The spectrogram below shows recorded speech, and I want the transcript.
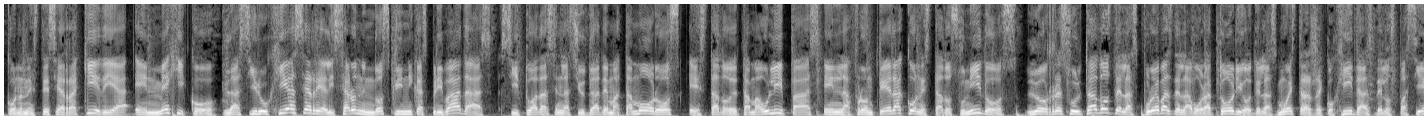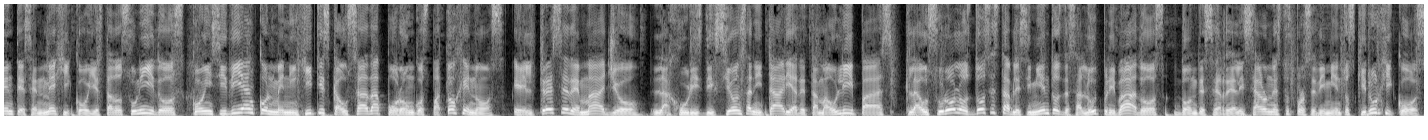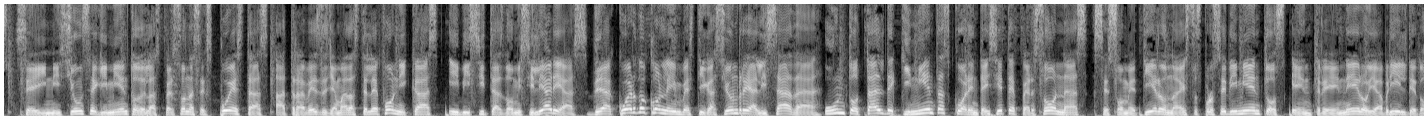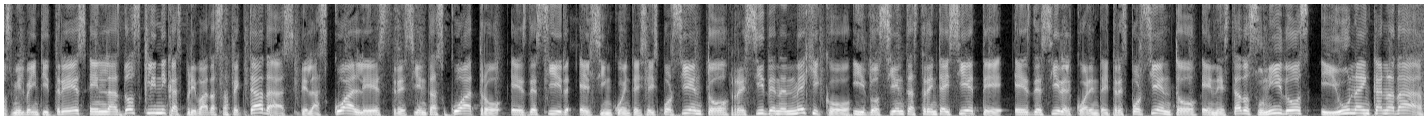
con anestesia raquídea en México. Las cirugías se realizaron en dos clínicas privadas, situadas en la ciudad de Matamoros, estado de Tamaulipas, en la frontera con Estados Unidos. Los resultados de las pruebas de laboratorio de las muestras recogidas de los pacientes en México y Estados Unidos coincidían con meningitis causada por hongos patógenos. El 13 de mayo, la jurisdicción sanitaria de Tamaulipas clausuró los dos establecimientos de salud privados donde se realizaron estos procedimientos quirúrgicos. Se inició un seguimiento de las personas expuestas a través de llamadas telefónicas y visitas domiciliarias. De acuerdo con la investigación realizada, un total de 547 personas se sometieron a estos procedimientos entre enero y abril de 2023 en las dos clínicas privadas afectadas, de las cuales 304, es decir, el 56%, residen en México y 237, es decir, el 43%, en Estados Unidos y una en Canadá.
